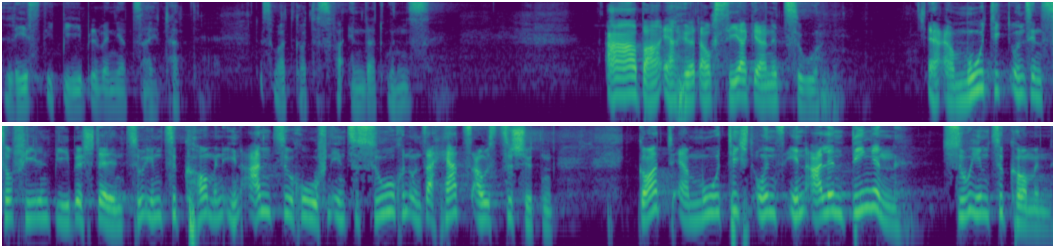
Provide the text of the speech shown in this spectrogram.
Lest die Bibel, wenn ihr Zeit habt. Das Wort Gottes verändert uns. Aber er hört auch sehr gerne zu. Er ermutigt uns in so vielen Bibelstellen, zu ihm zu kommen, ihn anzurufen, ihn zu suchen, unser Herz auszuschütten. Gott ermutigt uns in allen Dingen, zu ihm zu kommen.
